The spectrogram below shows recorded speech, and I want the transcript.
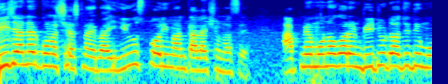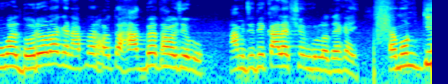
ডিজাইনের কোনো শেষ নাই ভাই হিউজ পরিমাণ কালেকশন আছে। আপনি মনে করেন ভিডিওটা যদি মোবাইল ধরেও রাখেন আপনার হয়তো হাত ব্যথা হয়ে যাব। আমি যদি কালেকশনগুলো দেখাই এমনকি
